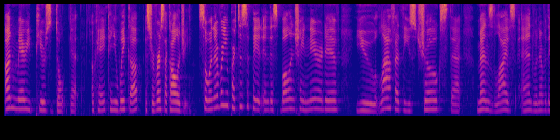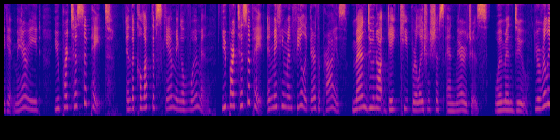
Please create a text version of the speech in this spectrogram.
unmarried peers don't get. Okay, can you wake up? It's reverse psychology. So, whenever you participate in this ball and chain narrative, you laugh at these jokes that men's lives end whenever they get married, you participate in the collective scamming of women. You participate in making men feel like they're the prize. Men do not gatekeep relationships and marriages. Women do. You're really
